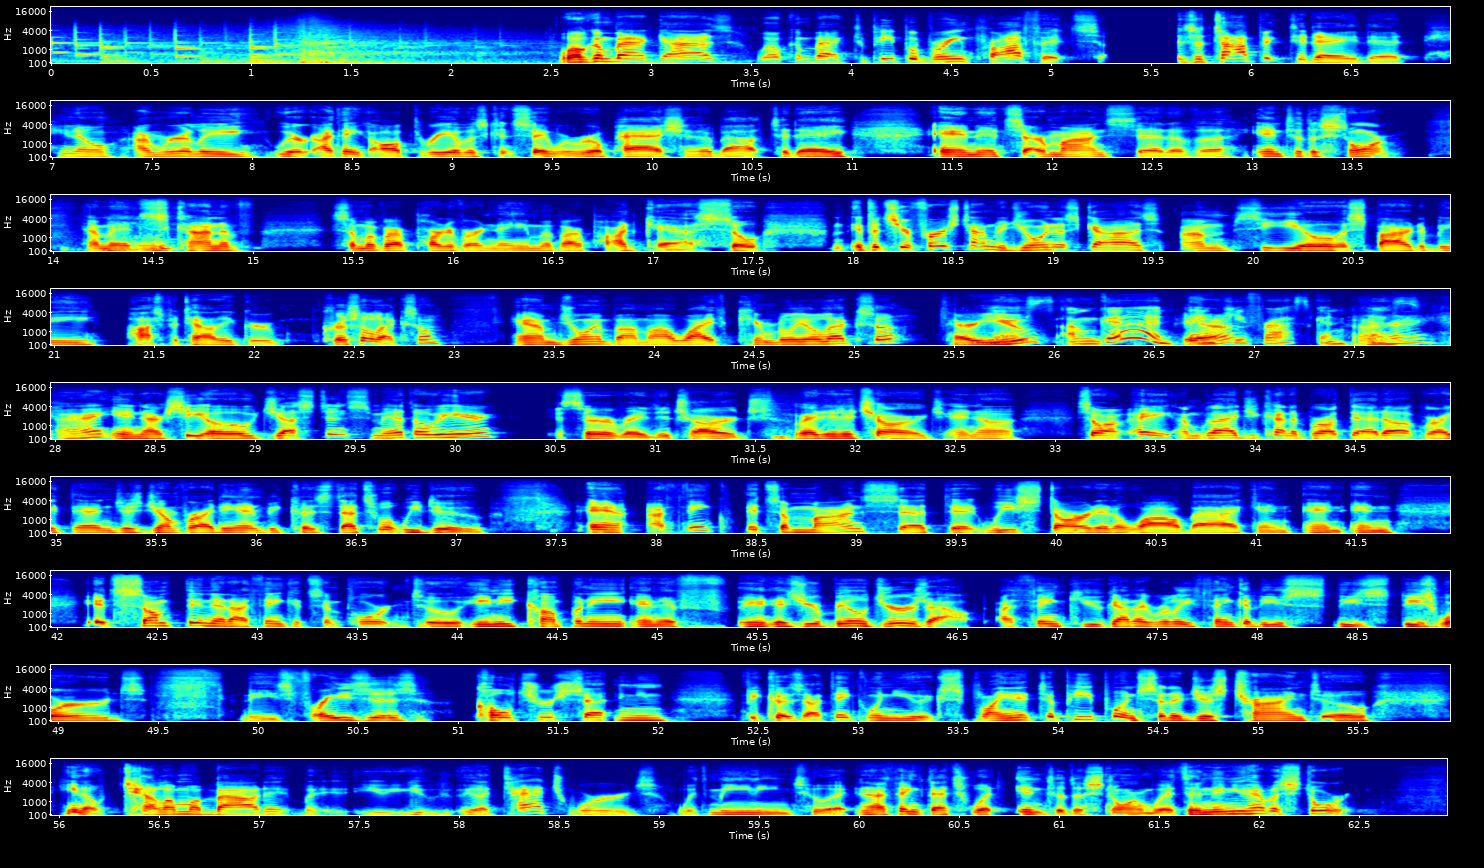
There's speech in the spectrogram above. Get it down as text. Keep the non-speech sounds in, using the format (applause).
Welcome back, guys. Welcome back to People Bring Profits. It's a topic today that, you know, I'm really, we're, I think all three of us can say we're real passionate about today. And it's our mindset of uh, into the storm. I mean, mm-hmm. it's kind of some of our part of our name of our podcast. So if it's your first time to join us, guys, I'm CEO of Aspire2B Hospitality Group, Chris Alexa, and I'm joined by my wife, Kimberly Alexa. How are yes, you? I'm good. Thank yeah? you for asking. All yes. right, all right. And our COO, Justin Smith over here. Yes, sir. Ready to charge. Ready to charge. And uh, so, hey, I'm glad you kind of brought that up right there and just jump right in because that's what we do. And I think it's a mindset that we started a while back, and and and it's something that I think it's important to any company. And if as you build yours out, I think you got to really think of these these these words, these phrases, culture setting, because I think when you explain it to people instead of just trying to, you know, tell them about it, but you you attach words with meaning to it, and I think that's what into the storm with, and then you have a story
